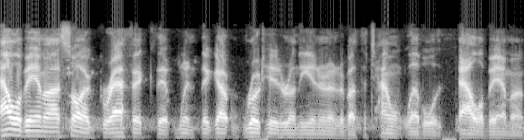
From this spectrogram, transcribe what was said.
Alabama, I saw a graphic that went that got rotated around the internet about the talent level at Alabama,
